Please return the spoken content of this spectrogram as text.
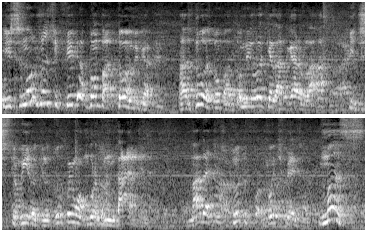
Isso não justifica a bomba atômica. As duas bombas atômicas que largaram lá, que destruíram aquilo tudo, foi uma mortandade. Nada disso, tudo foi diferente. Mas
